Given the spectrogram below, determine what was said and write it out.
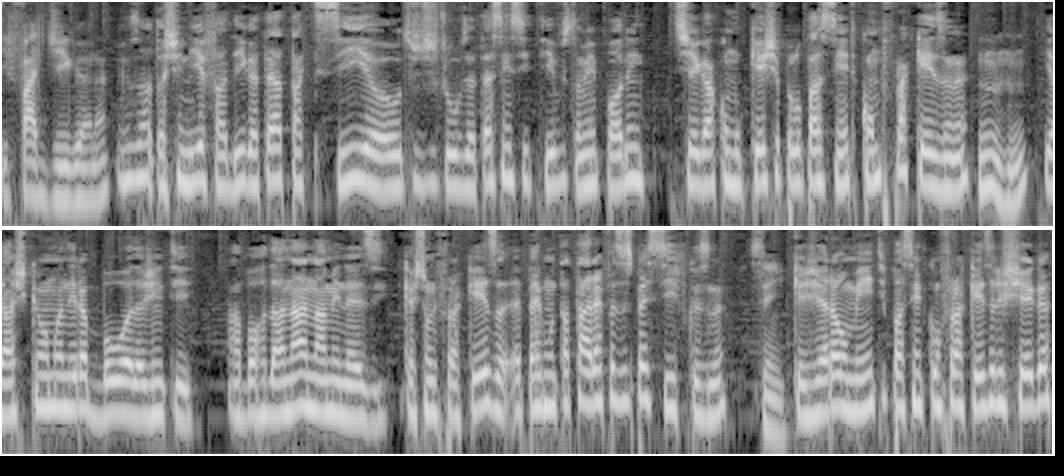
e fadiga, né? Exato, astenia, fadiga, até ataxia, outros distúrbios até sensitivos também podem chegar como queixa pelo paciente como fraqueza, né? Uhum. E acho que é uma maneira boa da gente abordar na anamnese questão de fraqueza é perguntar tarefas específicas, né? Sim. Porque geralmente o paciente com fraqueza ele chega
